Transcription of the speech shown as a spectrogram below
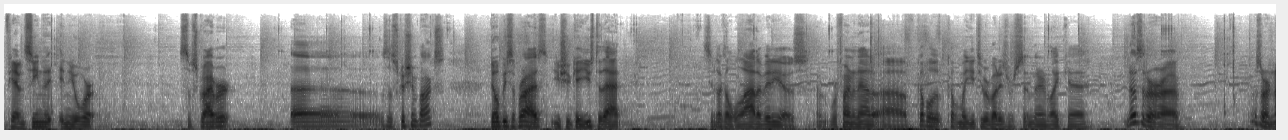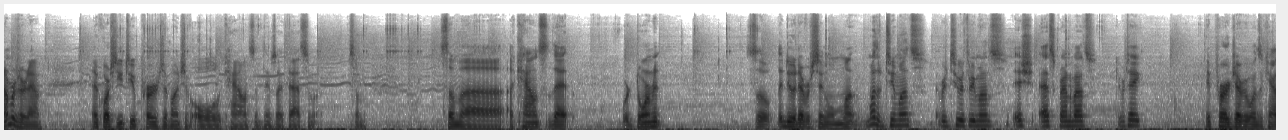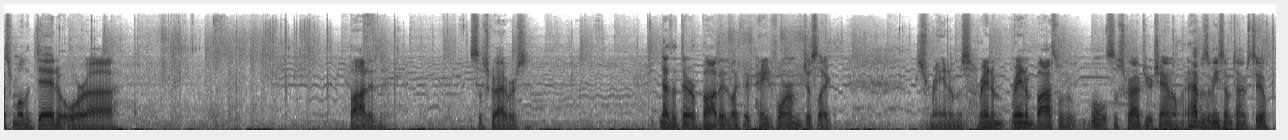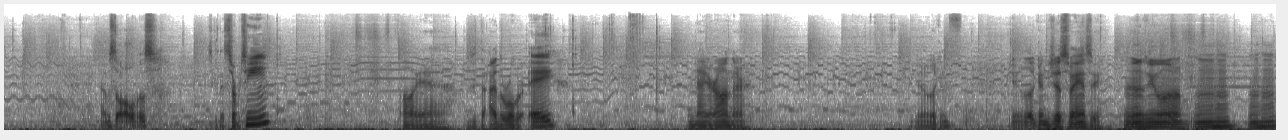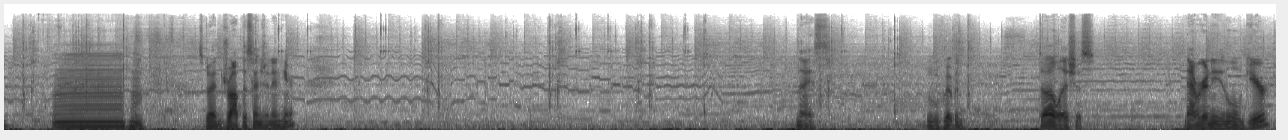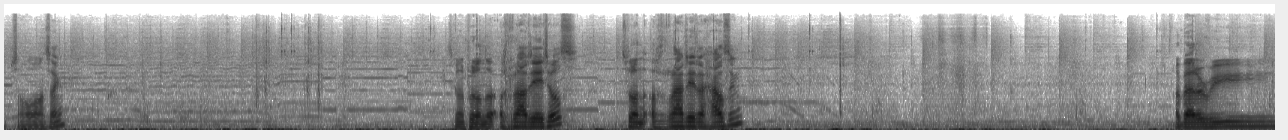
If you haven't seen it in your subscriber uh, subscription box, don't be surprised. You should get used to that. Seems like a lot of videos. We're finding out uh, a couple, couple of my YouTuber buddies were sitting there like, uh, notice that our, uh, notice our numbers are down. And of course, YouTube purged a bunch of old accounts and things like that. Some, some some uh, accounts that were dormant. So they do it every single month, month or two months, every two or three months ish, ask roundabouts, give or take. They purge everyone's accounts from all the dead or uh, botted subscribers. Not that they're botted like they paid for them, just like just randoms, random random bots will will subscribe to your channel. It happens to me sometimes too. Happens to all of us. Let's get that serpentine. Oh yeah. Let's get the idler roller A. And now you're on there. You're looking you're looking just fancy. As you are. Mm-hmm. Mm-hmm. Mm-hmm. Let's go ahead and drop this engine in here. Nice. Ooh, equipment. Delicious. Now we're going to need a little gear, so hold on a second. It's going to put on the radiators. Let's put on the radiator housing. A battery.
